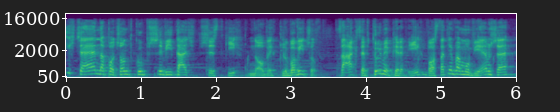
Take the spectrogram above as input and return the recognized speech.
i chciałem na początku przywitać wszystkich nowych klubowiczów. Zaakceptujmy pierw ich, bo ostatnio wam mówiłem, że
